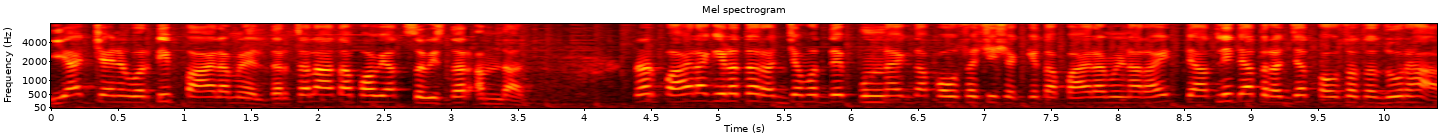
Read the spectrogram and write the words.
याच चॅनलवरती पाहायला मिळेल. तर चला आता पाहूयात सविस्तर अंदाज. तर पाहायला गेलं तर राज्यामध्ये पुन्हा एकदा पावसाची शक्यता पाहायला मिळणार आहे. त्यातली त्यात राज्यात पावसाचा जोर हा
